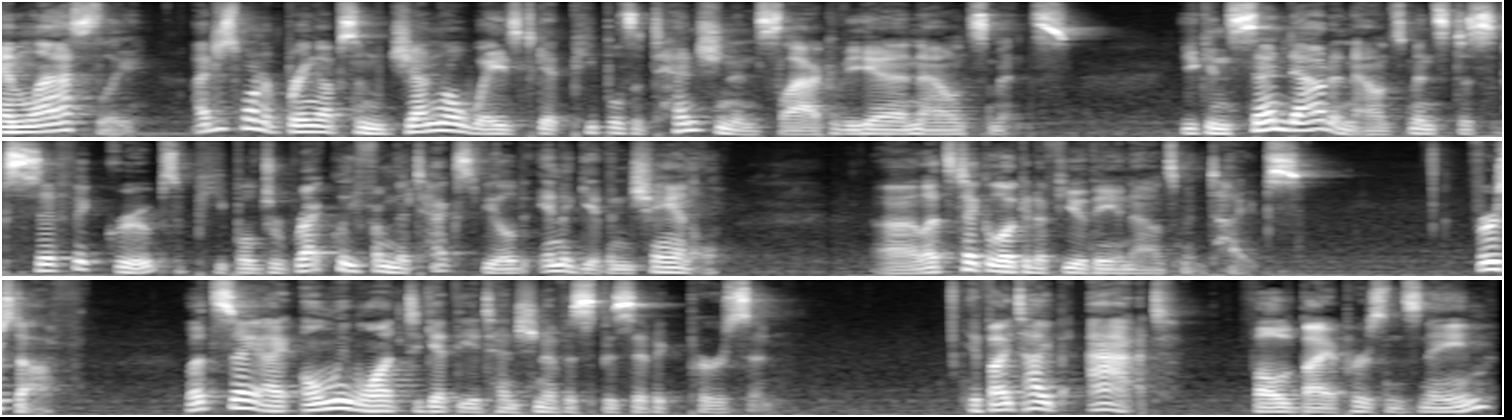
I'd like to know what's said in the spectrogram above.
and lastly, I just want to bring up some general ways to get people's attention in Slack via announcements. You can send out announcements to specific groups of people directly from the text field in a given channel. Uh, let's take a look at a few of the announcement types. First off, let's say I only want to get the attention of a specific person. If I type at, followed by a person's name,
